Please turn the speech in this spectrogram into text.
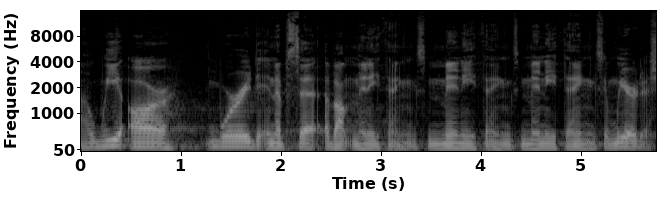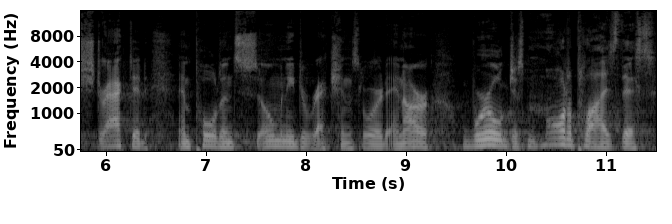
uh, we are worried and upset about many things, many things, many things. And we are distracted and pulled in so many directions, Lord. And our world just multiplies this.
